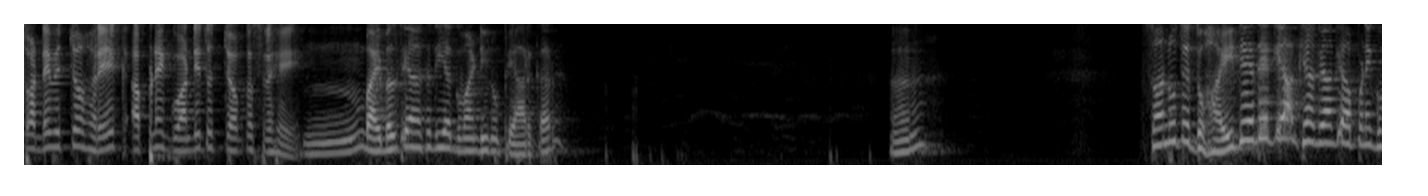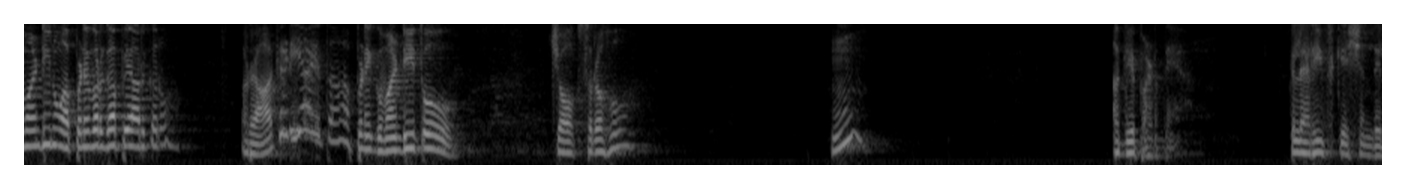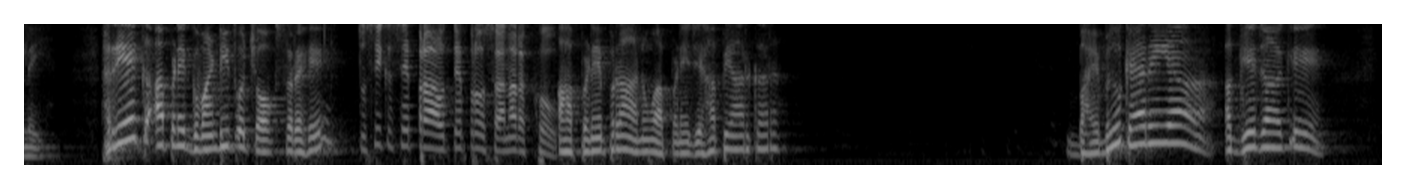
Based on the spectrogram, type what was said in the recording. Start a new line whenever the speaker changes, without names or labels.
ਤੁਹਾਡੇ ਵਿੱਚੋਂ ਹਰੇਕ ਆਪਣੇ ਗੁਆਂਢੀ ਤੋਂ ਚੌਕਸ ਰਹੇ।
ਹਮ, ਬਾਈਬਲ ਤੇ ਆਖਦੀ ਆ ਗਵਾਂਡੀ ਨੂੰ ਪਿਆਰ ਕਰ। ਹਾਂ? ਸਾਨੂੰ ਤੇ ਦੁਹਾਈ ਦੇ ਦੇ ਕੇ ਆਖਿਆ ਗਿਆ ਕਿ ਆਪਣੇ ਗਵਾਂਡੀ ਨੂੰ ਆਪਣੇ ਵਰਗਾ ਪਿਆਰ ਕਰੋ। ਰਾਹ ਕਿਹੜੀ ਆਏ ਤਾਂ? ਆਪਣੇ ਗਵਾਂਡੀ ਤੋਂ ਚੌਕਸ ਰਹੋ। ਹੂੰ? ਅੱਗੇ ਪੜ੍ਹਦੇ ਹਾਂ ਕਲੈਰੀਫਿਕੇਸ਼ਨ ਦੇ ਲਈ। ਹਰੇਕ ਆਪਣੇ ਗਵਾਂਡੀ ਤੋਂ ਚੌਕਸ ਰਹੇ।
ਤੁਸੀਂ ਕਿਸੇ ਭਰਾ ਉੱਤੇ ਭਰੋਸਾ ਨਾ ਰੱਖੋ।
ਆਪਣੇ ਭਰਾ ਨੂੰ ਆਪਣੇ ਜਿਹਾ ਪਿਆਰ ਕਰ। ਬਾਈਬਲ ਕਹਿ ਰਹੀ ਆ ਅੱਗੇ ਜਾ ਕੇ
